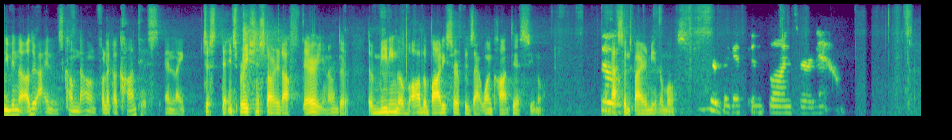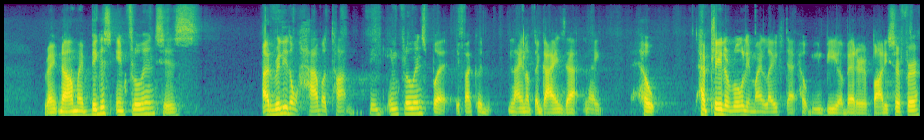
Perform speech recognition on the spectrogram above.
even the other islands come down for like a contest and like just the inspiration started off there, you know, the, the meeting of all the body surfers at one contest, you know. So that's what inspired me the most. Who's your biggest influencer now? Right now, my biggest influence is I really don't have a top big influence, but if I could line up the guys that like help have played a role in my life that helped me be a better body surfer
